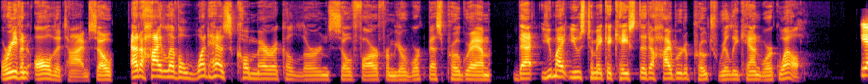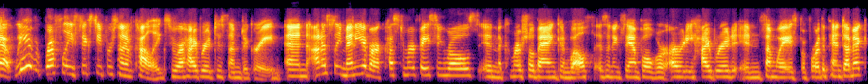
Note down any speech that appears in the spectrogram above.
or even all the time. So, at a high level, what has Comerica learned so far from your Work Best program that you might use to make a case that a hybrid approach really can work well? Yeah, we have roughly 60% of colleagues who are hybrid to some degree. And honestly, many of our customer facing roles in the commercial bank and wealth, as an example, were already hybrid in some ways before the pandemic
